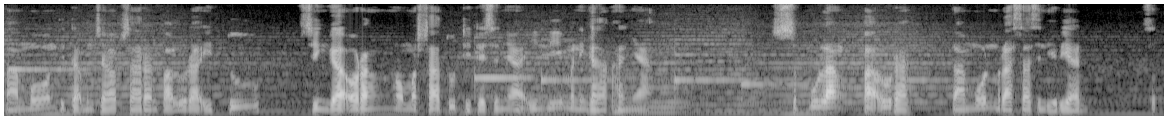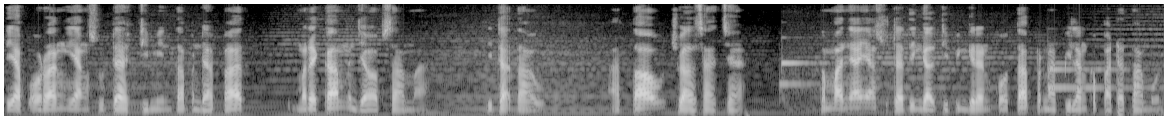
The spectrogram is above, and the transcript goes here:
Tamun tidak menjawab saran Pak Lurah itu sehingga orang nomor satu di desanya ini meninggalkannya. Sepulang Pak Lurah, Tamun merasa sendirian. Setiap orang yang sudah diminta pendapat, mereka menjawab sama, tidak tahu, atau jual saja. Temannya yang sudah tinggal di pinggiran kota pernah bilang kepada Tamun,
